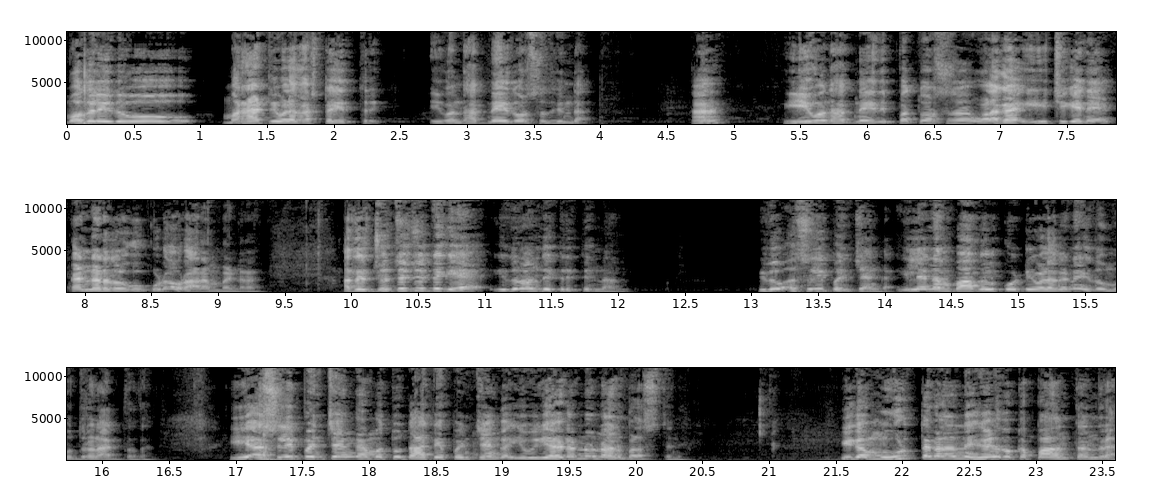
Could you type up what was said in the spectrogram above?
ಮೊದಲು ಇದು ಮರಾಠಿ ಒಳಗೆ ಅಷ್ಟೇ ಇತ್ತು ಈಗ ಒಂದು ಹದಿನೈದು ವರ್ಷದ ಹಿಂದೆ. ಹಾಂ ಈ ಒಂದು ಹದಿನೈದು ಇಪ್ಪತ್ತು ವರ್ಷ ಒಳಗೆ ಈಚೆಗೆ ಕನ್ನಡದೊಳಗೂ ಕೂಡ ಅವ್ರು ಆರಂಭ ಅದ್ರ ಜೊತೆ ಜೊತೆಗೆ ಇದನ್ನೊಂದು ಇಟ್ಟಿರ್ತೀನಿ ನಾನು. ಇದು ಅಸಲಿ ಪಂಚಾಂಗ. ಇಲ್ಲೇ ನಮ್ಮ ಬಾಗಲಕೋಟೆ ಒಳಗನೆ ಇದು ಮುದ್ರಣ ಆಗ್ತದೆ. ಈ ಅಸಲಿ ಪಂಚಾಂಗ ಮತ್ತು ದಾತೆ ಪಂಚಾಂಗ, ಇವು ಎರಡನ್ನೂ ನಾನು ಬಳಸ್ತೇನೆ. ಈಗ ಮುಹೂರ್ತಗಳನ್ನು ಹೇಳಬೇಕಪ್ಪ ಅಂತಂದ್ರೆ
